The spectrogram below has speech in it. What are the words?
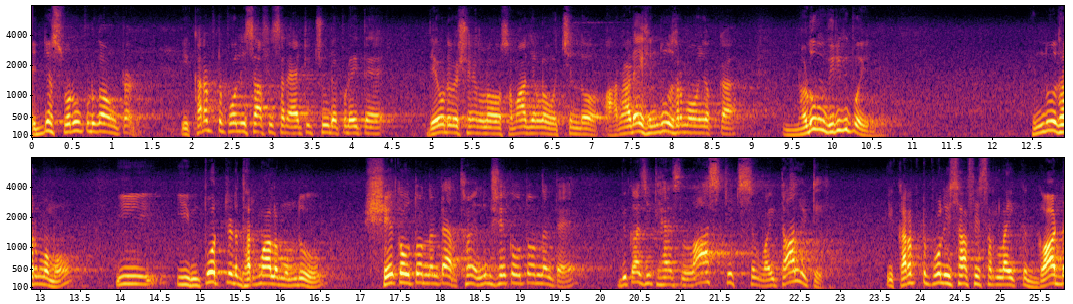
యజ్ఞస్వరూపుడుగా ఉంటాడు. ఈ కరప్ట్ పోలీస్ ఆఫీసర్ యాటిట్యూడ్ ఎప్పుడైతే దేవుడి విషయంలో సమాజంలో వచ్చిందో ఆనాడే హిందూ ధర్మం యొక్క నడుం విరిగిపోయింది. హిందూ ధర్మము ఈ ఈ ఇంపోర్టెడ్ ధర్మాల ముందు షేక్ అవుతోందంటే అర్థం ఎందుకు షేక్ అవుతోందంటే because it has lost its vitality ఈ corrupt police officer like God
